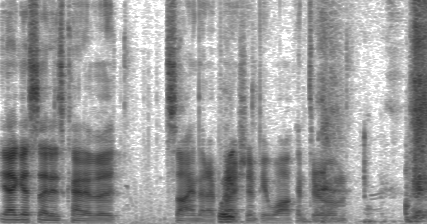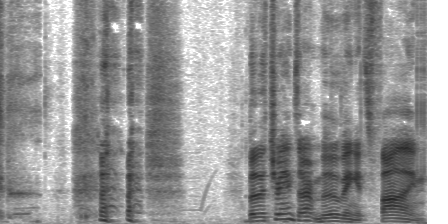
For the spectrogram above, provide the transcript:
Yeah, I guess that is kind of a sign that I probably Wait. shouldn't be walking through them. but the trains aren't moving. It's fine.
